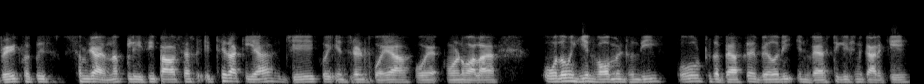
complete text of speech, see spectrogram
ਵੈਰੀ ਕੁਇਕਲੀ ਸਮਝਾ ਦਿੰਦਾ ਪੁਲਿਸ ਦੀ ਪਾਵਰ ਸਿਰਫ ਇੱਥੇ ਤੱਕ ਹੀ ਆ ਜੇ ਕੋਈ ਇਨਸੀਡੈਂਟ ਹੋਇਆ ਹੋਣ ਵਾਲਾ ਉਦੋਂ ਹੀ ਇਨਵੋਲਵਮੈਂਟ ਹੁੰਦੀ। ਉਹ to the best ability investigation ਕਰਕੇ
